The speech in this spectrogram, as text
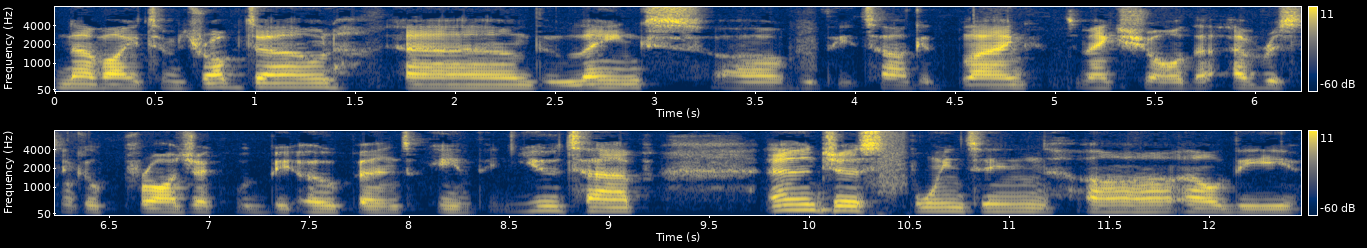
nav item dropdown and the links uh, with the target blank to make sure that every single project would be opened in the new tab. And just pointing uh, out the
